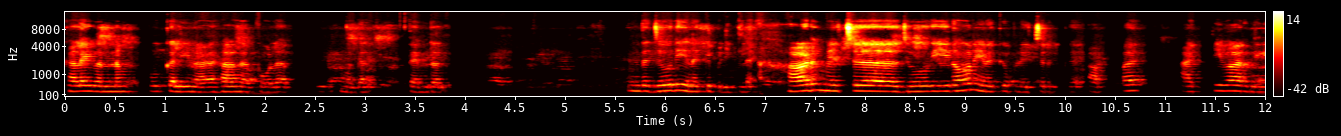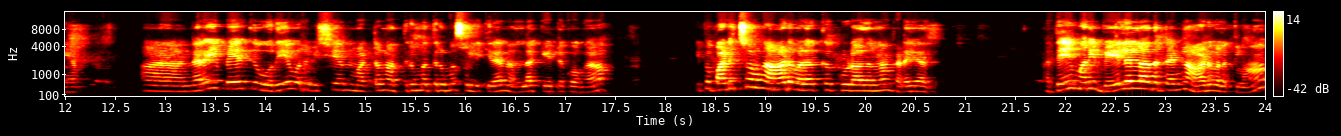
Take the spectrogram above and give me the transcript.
கலை வண்ணம் பூக்களின் அழகாக போல மகள் தென்றல். இந்த ஜோதி எனக்கு பிடிக்கல. ஆடு மேய்ச்ச ஜோதி தான் எனக்கு பிடிச்சிருக்கு. அப்ப ஆக்டிவா இருந்தீங்க. நிறைய பேருக்கு ஒரே ஒரு விஷயம் மட்டும் நான் திரும்ப திரும்ப சொல்லிக்கிறேன். நல்லா கேட்டுக்கோங்க. இப்ப படிச்சவங்க ஆடு வளர்க்க கூடாதுன்னுலாம் கிடையாது. அதே மாதிரி வேலை இல்லாத டைம்ல ஆடு வளர்க்கலாம்.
